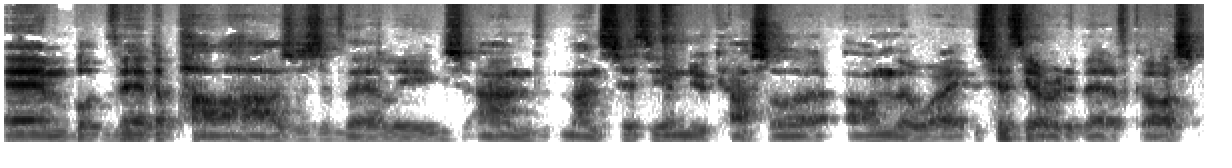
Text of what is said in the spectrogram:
Um, but they're the powerhouses of their leagues, and Man City and Newcastle are on their way. City already there, of course.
